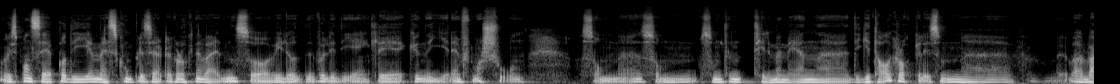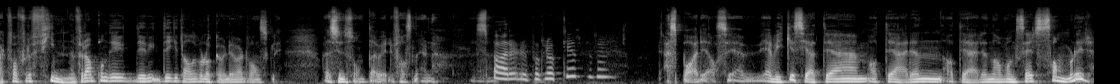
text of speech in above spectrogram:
Og Hvis man ser på de mest kompliserte klokkene i verden, så vil jo vil de egentlig kunne gi informasjon som, som, som den, til og med med en eh, digital klokke liksom, eh, I hvert fall for å finne fram på de, de digitale klokka ville vært vanskelig. Og Jeg syns sånt er veldig fascinerende. Sparer du på klokker? Eller? Jeg sparer, altså. Jeg, jeg vil ikke si at jeg, at jeg, er, en, at jeg er en avansert samler,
